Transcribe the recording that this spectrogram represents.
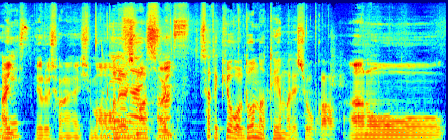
はいです、、よろしくお願いします。お願いします。はいさて今日はどんなテーマでしょうか？あのー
